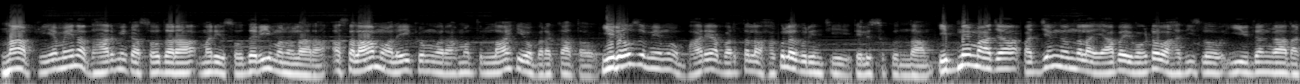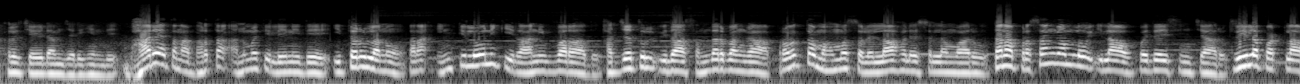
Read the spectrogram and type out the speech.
నా ప్రియమైన ధార్మిక సోదర మరియు సోదరీమణులారా అస్సలాము అలైకుం వరహమతుల్లాహి వబరకాతు ఈ రోజు మేము భార్యాభర్తల హక్కుల గురించి తెలుసుకుందాం. ఇబ్నె మాజా పద్దెనిమిది వందల యాభై ఒకటవ హదీస్లో ఈ విధంగా నకలు చేయడం జరిగింది. భార్య తన భర్త అనుమతి లేనిదే ఇతరులను తన ఇంటిలోనికి రానివ్వరాదు. హజ్జతుల్ విదా సందర్భంగా ప్రవక్త మొహమ్మద్ సల్లాహు అలైవల్లం వారు తన ప్రసంగంలో ఇలా ఉపదేశించారు స్త్రీల పట్ల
